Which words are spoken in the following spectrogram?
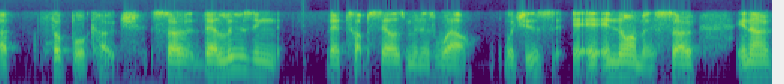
a football coach. So they're losing their top salesman as well, which is enormous. So you know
